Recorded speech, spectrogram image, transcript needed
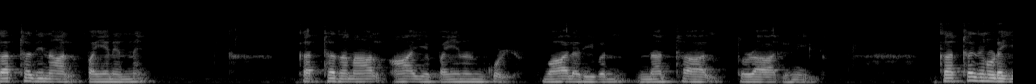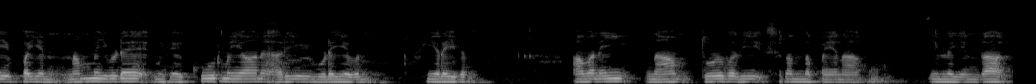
கற்றதினால் பயன் என்ன? கற்றதனால் ஆய பயனன்கொள் வாலறிவன் நற்றால் தொழாரெனில் கற்றதனுடைய பயன் நம்மை விட மிக கூர்மையான அறிவு உடையவன் இறைவன். அவனை நாம் தொழுவதே சிறந்த பயனாகும். இல்லையென்றால்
